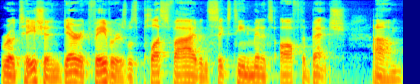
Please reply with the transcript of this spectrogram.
rotation, Derrick Favors was plus five and 16 minutes off the bench. Um,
